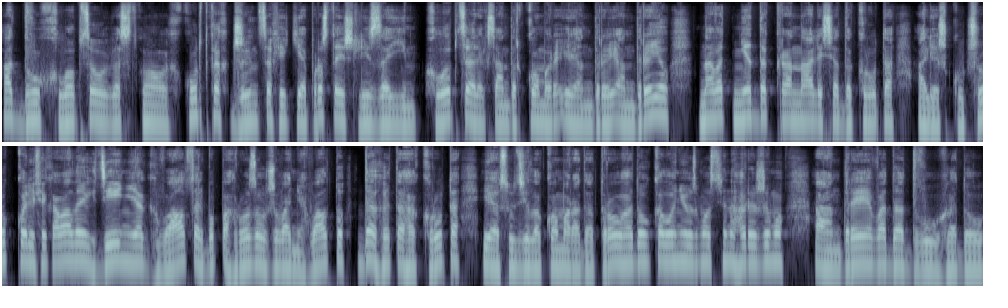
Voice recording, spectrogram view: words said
ад двух хлопцаў у вясковых куртках джинсах якія проста ішлі за ім. Хлопцы александр комар і Андрей Андреяў нават не дакраналіся да крута але ж ку Кучук кваліфікавала іх дзеянне як гвалт альбо пагроза ўжывання гвалту да гэтага крута і асудзіла комара да трох гадоў калонію ўзмоцненага рэжыму, а Андрэева да двух гадоў.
